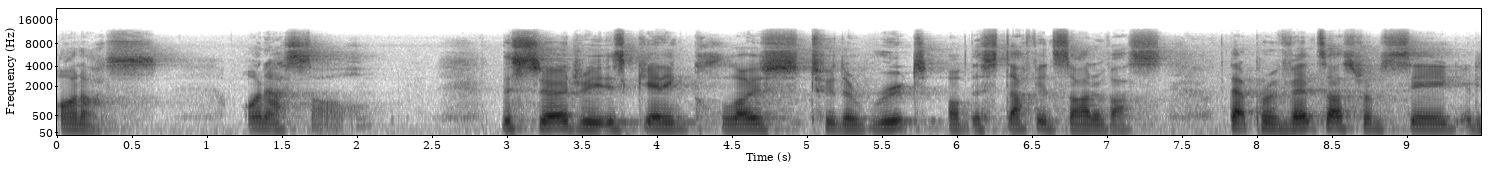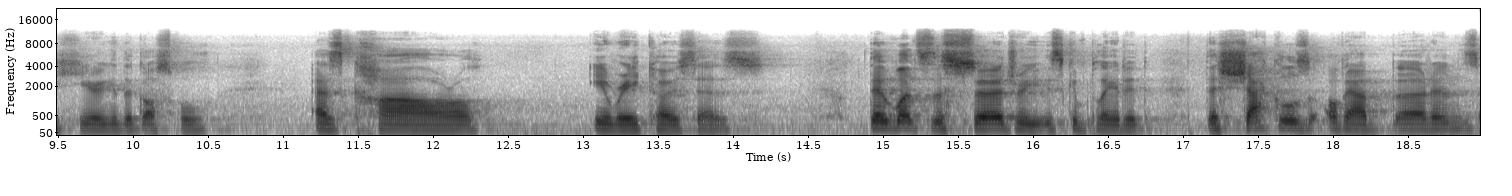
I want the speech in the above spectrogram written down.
on us, on our soul. The surgery is getting close to the root of the stuff inside of us that prevents us from seeing and hearing the gospel, as Carl Arico says. Then, once the surgery is completed, the shackles of our burdens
